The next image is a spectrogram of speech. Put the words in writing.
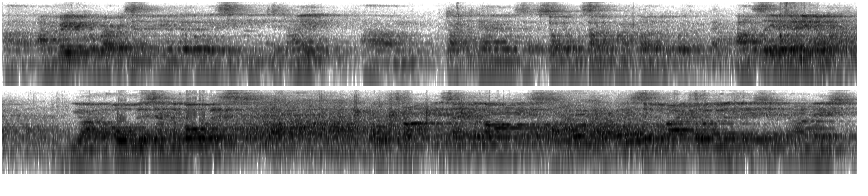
Uh, I'm grateful to represent the NAACP tonight. Um, Dr. Daniels has stolen some of my thunder, but I'll say it anyway. We are the oldest and the boldest, the strongest and the longest civil rights organization in our nation.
